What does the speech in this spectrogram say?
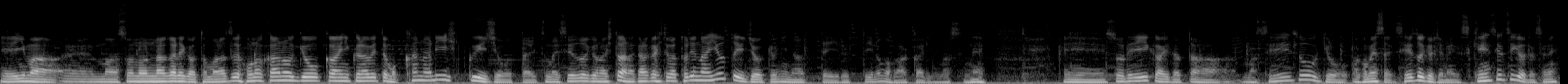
えー、今、えー、まあ、その流れが止まらず、他の業界に比べてもかなり低い状態、つまり製造業の人はなかなか人が取れないよという状況になっているっていうのが分かりますね。えー、それ以外だったら、まあ、製造業あ、ごめんなさい、製造業じゃないです、建設業ですね。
